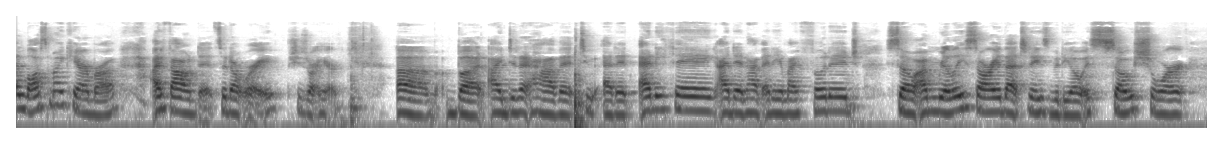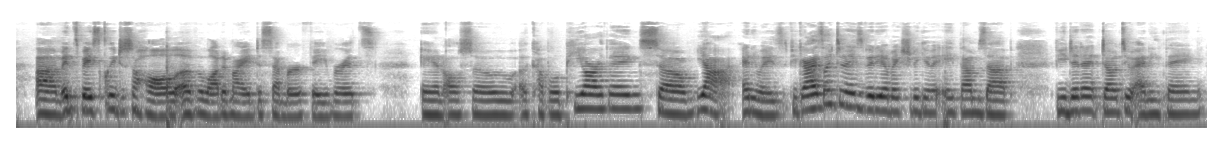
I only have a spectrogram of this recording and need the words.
I lost my camera. I found it, so don't worry. She's right here. Um, but I didn't have it to edit anything. I didn't have any of my footage. So I'm really sorry that today's video is so short. Um, it's basically just a haul of a lot of my December favorites and also a couple of PR things. So yeah, anyways, if you guys like today's video, make sure to give it a thumbs up. If you didn't, don't do anything.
